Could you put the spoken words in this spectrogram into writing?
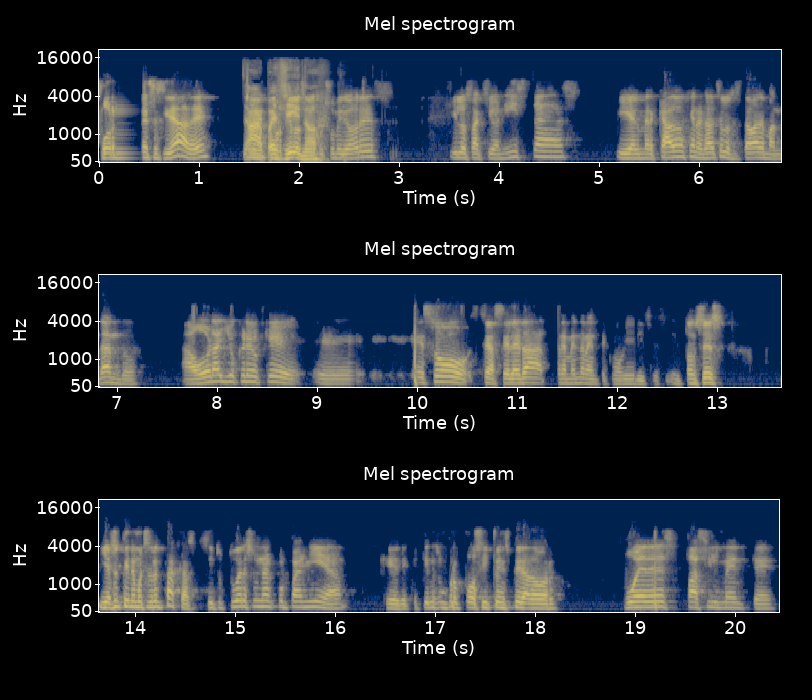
por necesidad, ¿eh? Ah, pues sí, los ¿no? consumidores y los accionistas y el mercado en general se los estaba demandando. Ahora yo creo que eh, eso se acelera tremendamente, como bien dices. Entonces, y eso tiene muchas ventajas. Si tú, tú eres una compañía que, que tienes un propósito inspirador, puedes fácilmente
